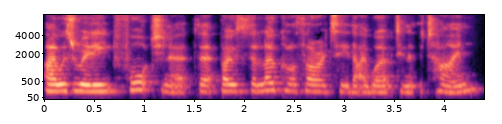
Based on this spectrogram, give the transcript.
I was really fortunate that both the local authority that I worked in at the time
